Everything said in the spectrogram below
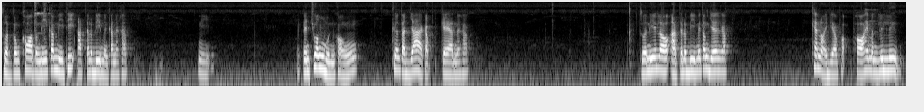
ส่วนตรงข้อตรงนี้ก็มีที่อัดจระบีเหมือนกันนะครับ นี่มันเป็นช่วงหมุนของเครื่องตัดหญ้ากับแกนนะครับ ตัวนี้เราอัดจระบีไม่ต้องเยอะครับ แค่หน่อยเดียวพอพอให้มันลื่นๆ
